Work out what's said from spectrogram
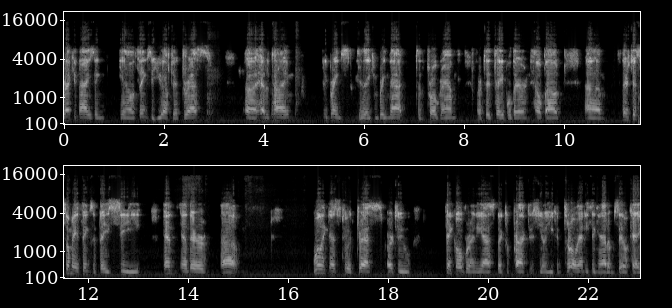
recognizing, you know, things that you have to address uh, ahead of time. He brings, they can bring that to the program or to the table there and help out. Um, there's just so many things that they see and, and their um, willingness to address or to take over any aspect of practice. You know, you can throw anything at them, say, okay,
